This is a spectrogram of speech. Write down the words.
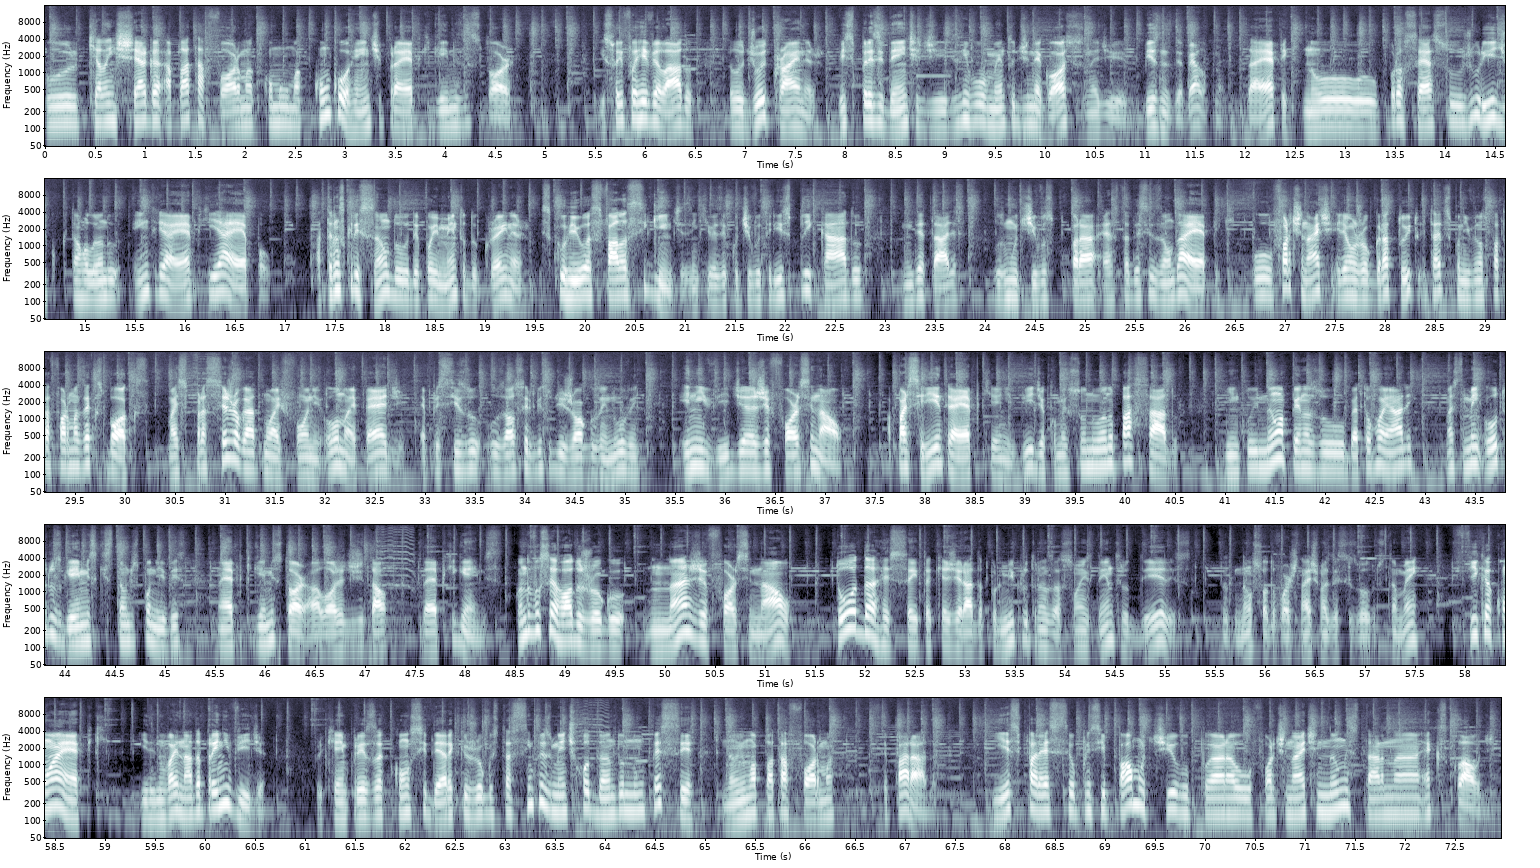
porque ela enxerga a plataforma como uma concorrente para a Epic Games Store. Isso aí foi revelado pelo Joey Kreiner, vice-presidente de desenvolvimento de negócios, né, de business development da Epic, no processo jurídico que está rolando entre a Epic e a Apple. A transcrição do depoimento do Kreiner escorreu as falas seguintes, em que o executivo teria explicado em detalhes os motivos para esta decisão da Epic. O Fortnite ele é um jogo gratuito e está disponível nas plataformas Xbox, mas para ser jogado no iPhone ou no iPad é preciso usar o serviço de jogos em nuvem NVIDIA GeForce Now. A parceria entre a Epic e a NVIDIA começou no ano passado e inclui não apenas o Battle Royale, mas também outros games que estão disponíveis na Epic Game Store, a loja digital da Epic Games. Quando você roda o jogo na GeForce Now, toda a receita que é gerada por microtransações dentro deles, não só do Fortnite, mas desses outros também, fica com a Epic e não vai nada para a Nvidia porque a empresa considera que o jogo está simplesmente rodando num PC, não em uma plataforma separada. E esse parece ser o principal motivo para o Fortnite não estar na xCloud.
